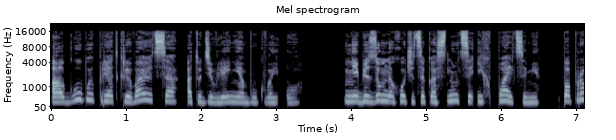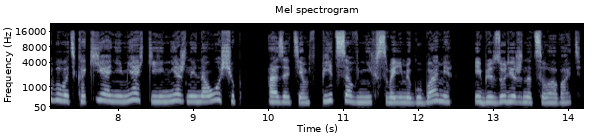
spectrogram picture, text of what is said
а губы приоткрываются от удивления буквой «О». Мне безумно хочется коснуться их пальцами, попробовать, какие они мягкие и нежные на ощупь, а затем впиться в них своими губами и безудержно целовать.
